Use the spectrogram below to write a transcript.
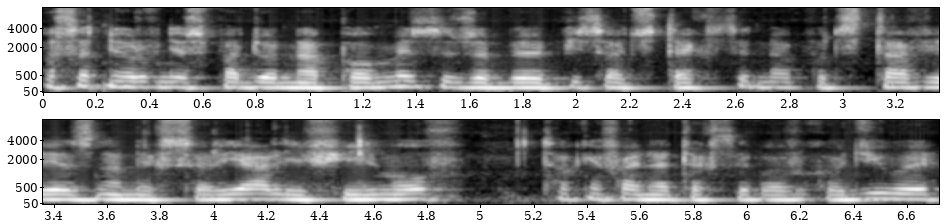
Ostatnio również wpadłem na pomysł, żeby pisać teksty na podstawie znanych seriali, filmów. Całkiem fajne teksty wychodziły.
